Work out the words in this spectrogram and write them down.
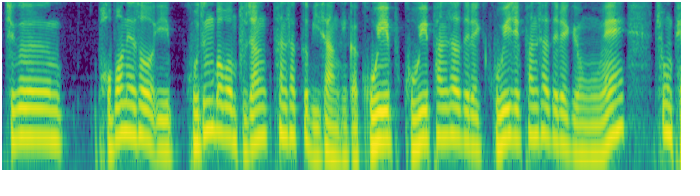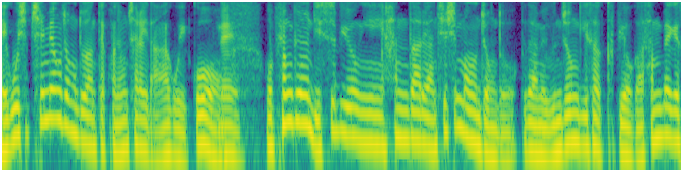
지금 법원에서 이 고등법원 부장 판사급 이상, 그러니까 고위 고위 판사들의 고위직 판사들의 경우에 총 157명 정도한테 관용 차량이 나가고 있고, 네. 뭐 평균 리스 비용이 한 달에 한 70만 원 정도, 그 다음에 운전기사 급여가 300에서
